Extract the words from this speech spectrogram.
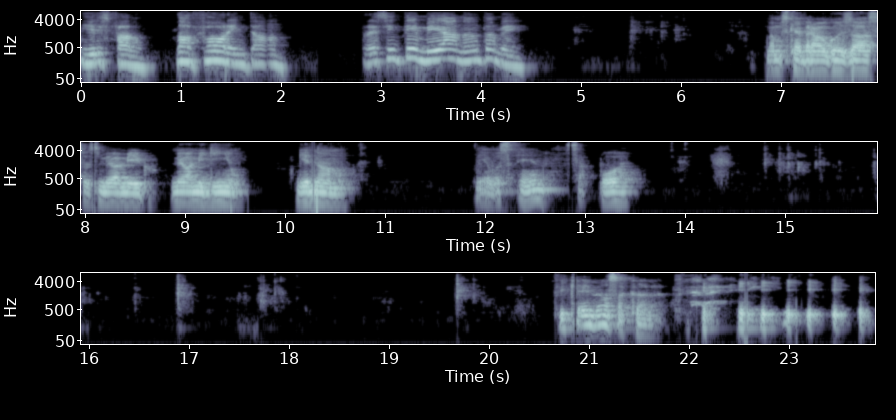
E eles falam: lá fora, então. Parecem temer a Anã também. Vamos quebrar alguns ossos, meu amigo, meu amiguinho, gnomo. E eu vou saindo, essa porra. Fique aí não, sacana.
